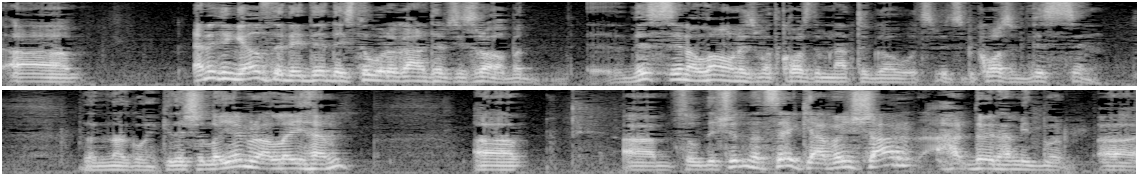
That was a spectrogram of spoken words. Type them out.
uh, anything else that they did, they still would have gone into Eretz Yisrael. But this sin alone is what caused them not to go. It's, it's because of this sin that they're not going. Uh, um, so they shouldn't say hamidbar uh,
